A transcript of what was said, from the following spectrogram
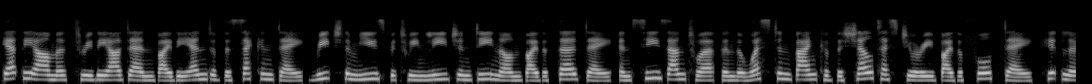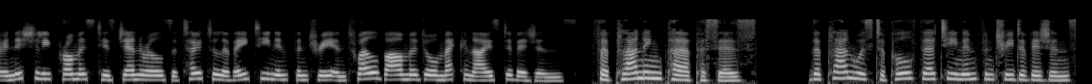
get the armor through the Ardennes by the end of the second day, reach the Meuse between Liege and Dinant by the third day, and seize Antwerp and the western bank of the Scheldt estuary by the fourth day. Hitler initially promised his generals a total of 18 infantry and 12 armored or mechanized divisions. For planning purposes, the plan was to pull 13 infantry divisions,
